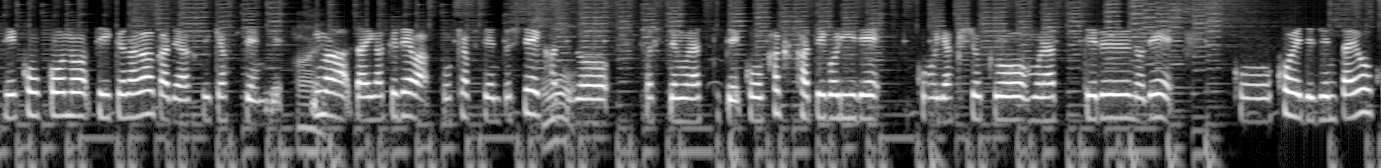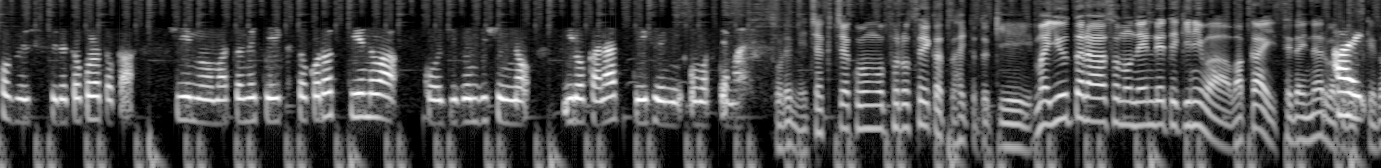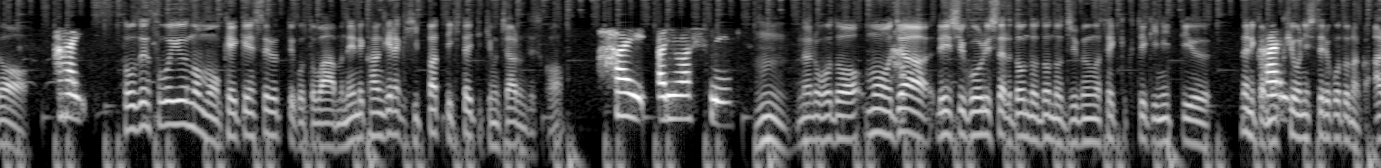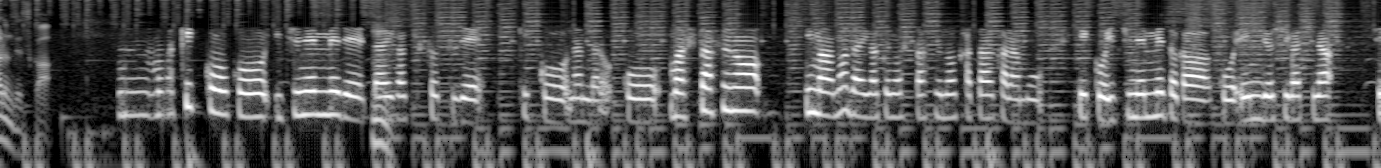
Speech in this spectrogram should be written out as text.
で高校の帝京長岡では副キャプテンで、はい。今大学ではこうキャプテンとして活動させてもらっててこう各カテゴリーでこう役職をもらってるのでこう声で全体を鼓舞するところとかチームをまとめていくところっていうのはこう自分自身の色かなっていうふうに思ってます。それめちゃくちゃ今後プロ生活入った時まあ言うたらその年齢的には若い世代になるわけですけど、はい、当然そういうのも経験してるってことはまあ年齢関係なく引っ張っていきたいって気持ちはあるんですか？はい、ありますね。うんなるほど。もうじゃあ練習合流したらどんどんどんどん自分は積極的にっていう何か目標にしてることなんかあるんですか、うんまあ、結構こう1年目で大学卒で、結構なんだろうこう、まあ、スタッフの今の大学のスタッフの方からも結構1年目とかはこう遠慮しがちな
